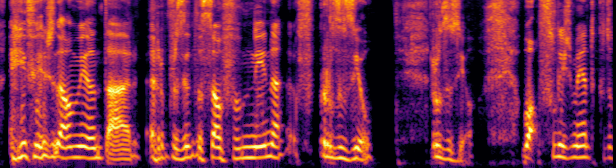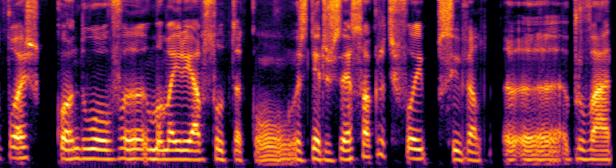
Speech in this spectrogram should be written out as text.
em vez de aumentar a representação feminina, reduziu reduziu. Bom, felizmente que depois, quando houve uma maioria absoluta com o engenheiro José Sócrates, foi possível uh, aprovar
